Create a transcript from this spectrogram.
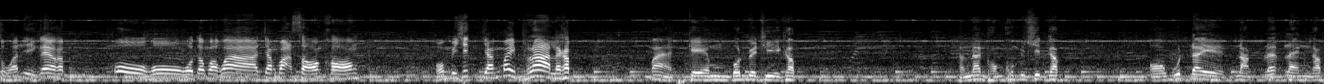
สวนอีกแล้วครับ โอ้โหต้องบอกว่าจังหวะสองของคมพิชิตยังไม่พลาดเลยครับแม่เกมบนเวทีครับางด้านของคมพิชิตครับ ออกวุธได้หนักและแรงครับ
